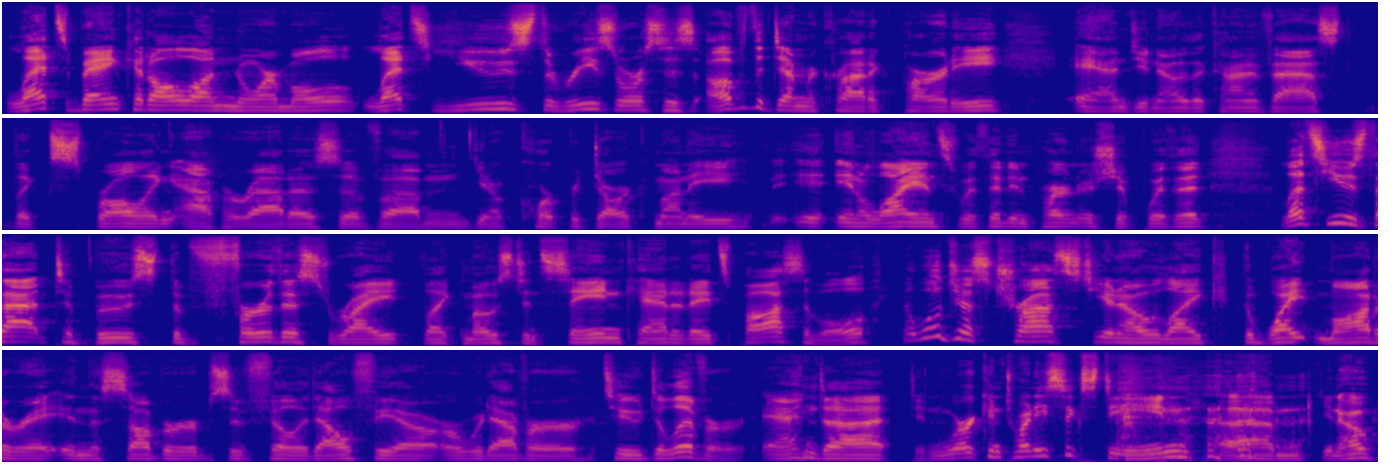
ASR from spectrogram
let's bank it all on normal. Let's use the resources of the Democratic Party and, you know, the kind of vast, like, sprawling apparatus of, um, you know, corporate dark money in, in alliance with it, in partnership with it. Let's use that to boost the furthest right, like, most insane candidates possible. And we'll just trust, you know, like, the white moderate in the suburbs of Philadelphia or whatever to deliver. And uh, didn't work in 2016. um, you know,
